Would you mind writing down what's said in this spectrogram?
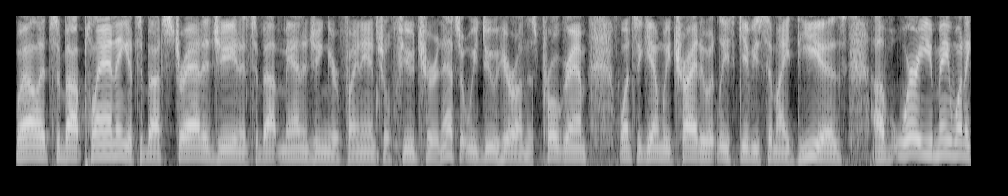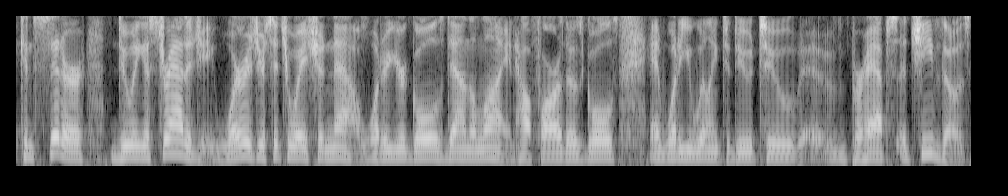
well, it's about planning, it's about strategy, and it's about managing your financial future. And that's what we do here on this program. Once again, we try to at least give you some ideas of where you may want to consider doing a strategy. Where is your situation now? What are your goals down the line? How far are those goals? And what are you willing to do to uh, perhaps achieve those?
